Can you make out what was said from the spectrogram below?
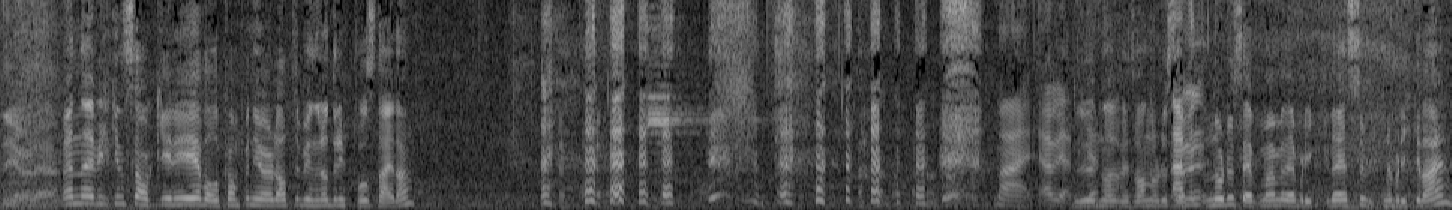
Du gjør det? Men eh, hvilke saker i valgkampen gjør det at det begynner å dryppe hos deg, da? Nei, jeg vet Du, ikke. når, vet du hva, når, du Nei, ser, men- når du ser på meg med det, blikket, det sultne blikket der,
